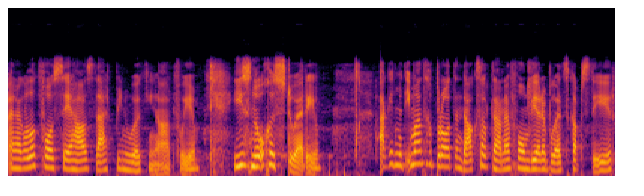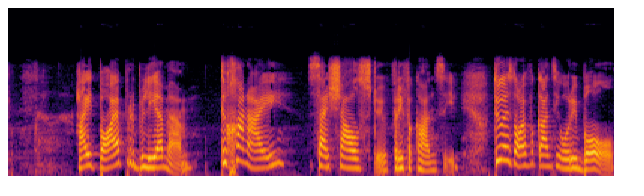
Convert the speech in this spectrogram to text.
En ek wil ook vir haar sê how's that been working out for you? Hier's nog 'n storie. Ek het met iemand gepraat en dalk sal kan hy vir hom weer 'n boodskap stuur. Hy het baie probleme. Toe gaan hy sy shells toe vir die vakansie. Toe is daai vakansie horrible,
